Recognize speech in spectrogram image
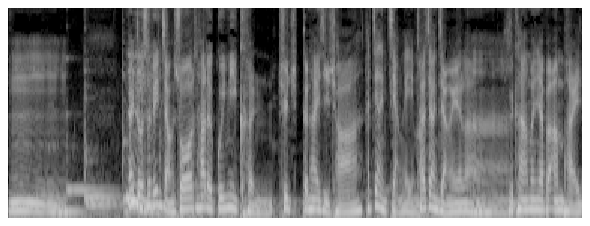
嗯嗯那 Josephine 讲说，她的闺蜜肯去跟她一起查，她这样讲而已嘛。她这样讲而已啦，啊只是看他们要不要安排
